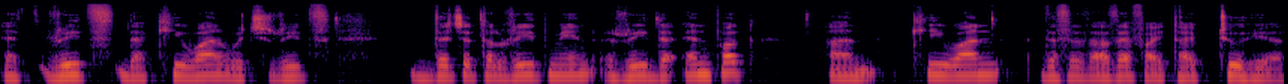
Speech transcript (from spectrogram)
it reads the key 1 which reads digital read mean read the input. And key 1 this is as if I type 2 here.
